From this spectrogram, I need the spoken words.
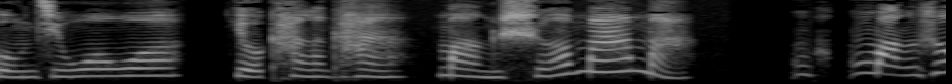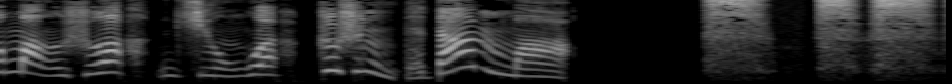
公鸡窝窝又看了看蟒蛇妈妈。蟒蛇，蟒蛇，请问这是你的蛋吗？嘶嘶嘶，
